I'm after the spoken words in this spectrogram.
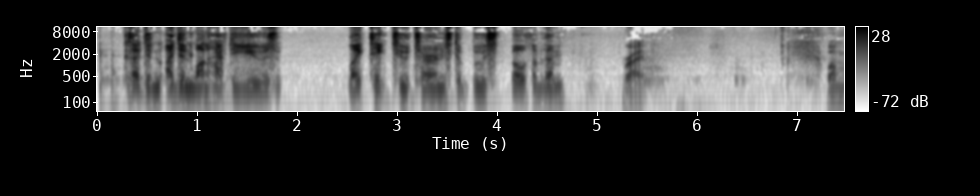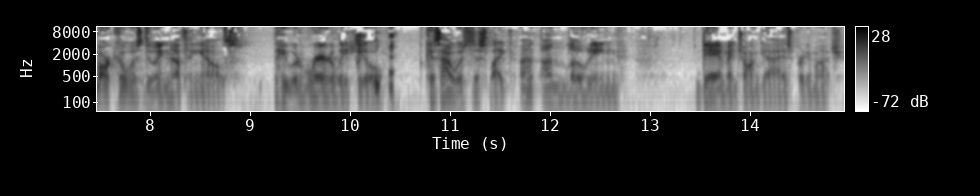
Because I didn't, I didn't want to have to use, like, take two turns to boost both of them. Right. Well, Marco was doing nothing else. He would rarely heal because I was just like un- unloading damage on guys pretty much.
